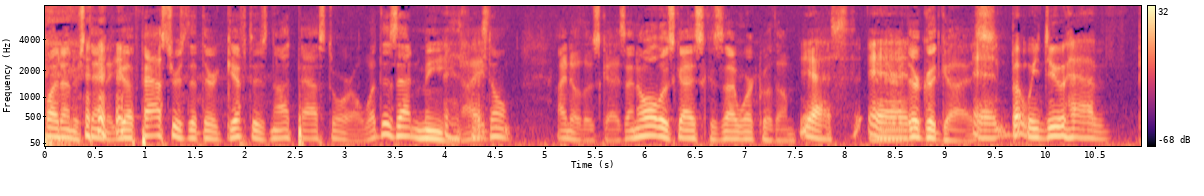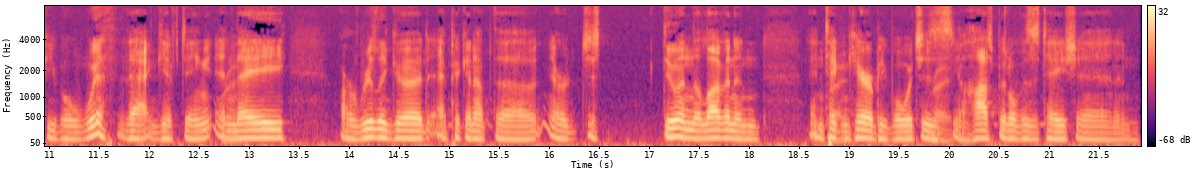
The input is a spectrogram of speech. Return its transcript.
quite understand it. You have pastors that their gift is not pastoral. What does that mean? I don't. I know those guys. I know all those guys because I worked with them. yes, And they're, they're good guys. And but we do have people with that gifting, and Right. they are really good at picking up the or just doing the loving and and taking Right. care of people, which is Right. you know hospital visitation and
